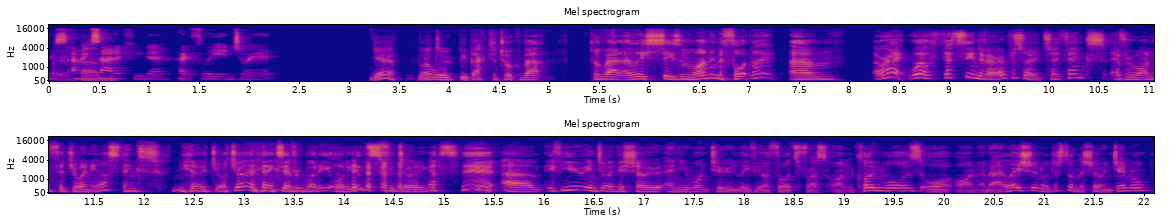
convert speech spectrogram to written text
Yes, Okay. I'm Um, excited for you to hopefully enjoy it. Yeah. Well, we'll be back to talk about talk about at least season one in a fortnight. Um. All right. Well, that's the end of our episode. So thanks everyone for joining us. Thanks, you know, Georgia, and thanks everybody, audience, for joining us. Um, if you enjoy this show and you want to leave your thoughts for us on Clone Wars or on Annihilation or just on the show in general,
